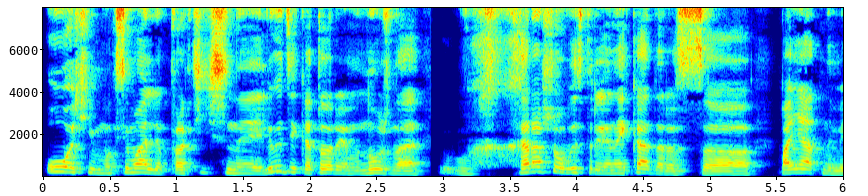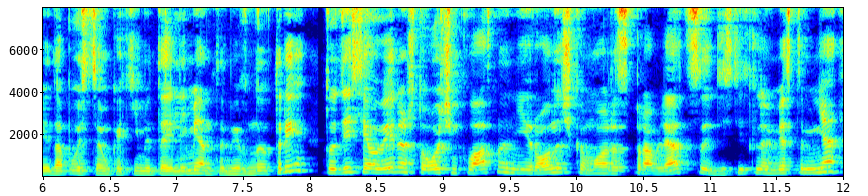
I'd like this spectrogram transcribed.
очень максимально практичные люди, которым нужно хорошо выстроенный кадр с э, понятными, допустим, какими-то элементами внутри, то здесь я уверен, что очень классно нейроночка может справляться действительно вместо меня.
